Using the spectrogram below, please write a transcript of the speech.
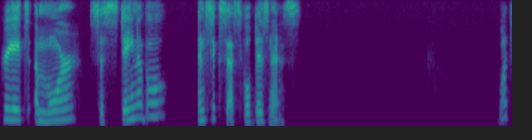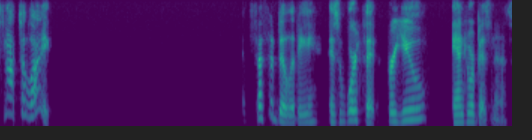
creates a more sustainable and successful business. What's not to like? Accessibility is worth it for you and your business.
